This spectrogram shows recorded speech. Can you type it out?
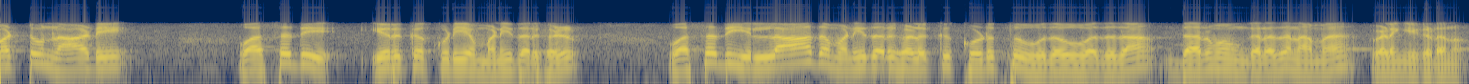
மட்டும் நாடி வசதி இருக்கக்கூடிய மனிதர்கள் வசதி இல்லாத மனிதர்களுக்கு கொடுத்து உதவுவது தான் தர்மங்கிறத நாம் விளங்கிக்கிடணும்.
